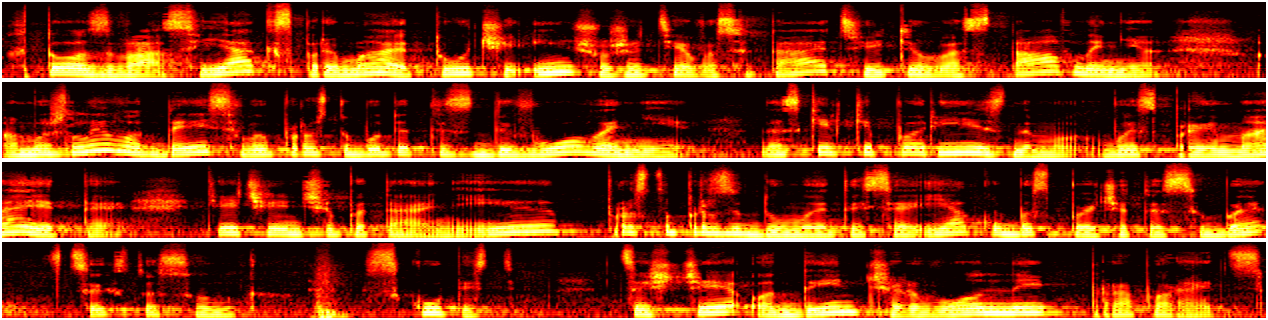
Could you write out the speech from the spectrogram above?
хто з вас як сприймає ту чи іншу життєву ситуацію, які у вас ставлення. А можливо, десь ви просто будете здивовані, наскільки по-різному ви сприймаєте ті чи інші питання, і просто призадумаєтеся, як убезпечити себе в цих стосунках. Скупість. Це ще один червоний прапорець,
